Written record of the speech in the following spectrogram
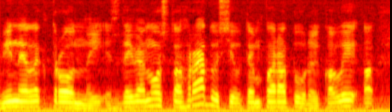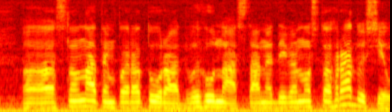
Він електронний з 90 градусів температури. Коли основна температура двигуна стане 90 градусів,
